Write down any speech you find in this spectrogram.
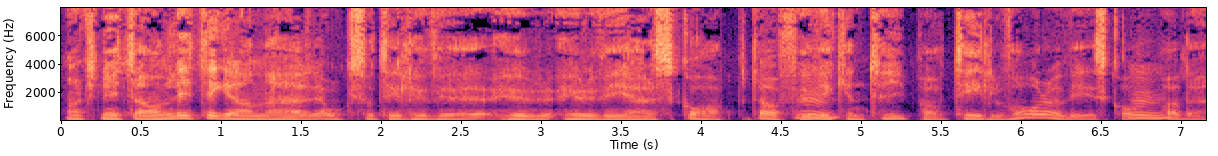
Man knyter an lite grann här också till hur vi, hur, hur vi är skapta, för mm. vilken typ av tillvaro vi är skapade. Mm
